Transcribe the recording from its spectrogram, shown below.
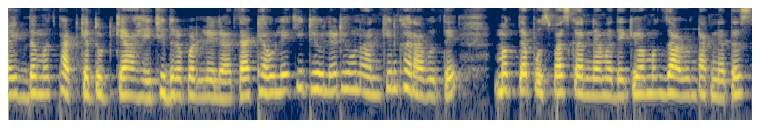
एकदमच फाटक्या तुटक्या आहे छिद्र पडलेल्या त्या ठेवले की ठेवले ठेवून आणखीन खराब होते. मग त्या पुसपास करण्यामध्ये किंवा मग जाळून टाकण्यातच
